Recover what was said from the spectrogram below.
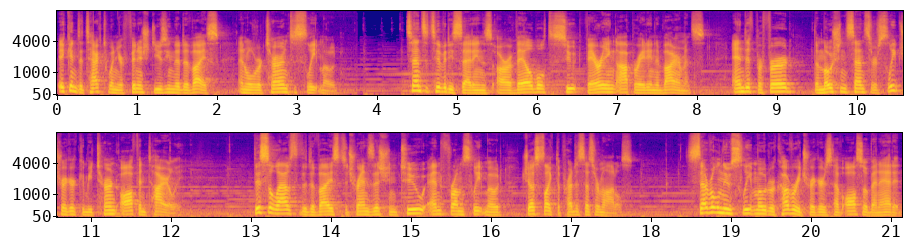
it can detect when you're finished using the device and will return to sleep mode. Sensitivity settings are available to suit varying operating environments, and if preferred, the motion sensor sleep trigger can be turned off entirely. This allows the device to transition to and from sleep mode just like the predecessor models. Several new sleep mode recovery triggers have also been added.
